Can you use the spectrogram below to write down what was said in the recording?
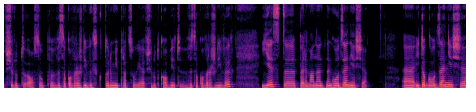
wśród osób wysoko wrażliwych, z którymi pracuję, wśród kobiet wysoko wrażliwych, jest e, permanentne głodzenie się. E, I to głodzenie się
